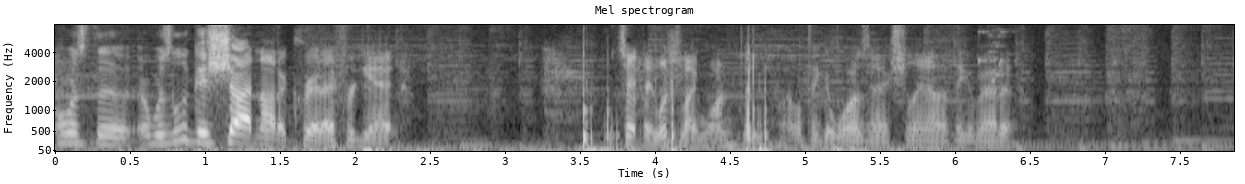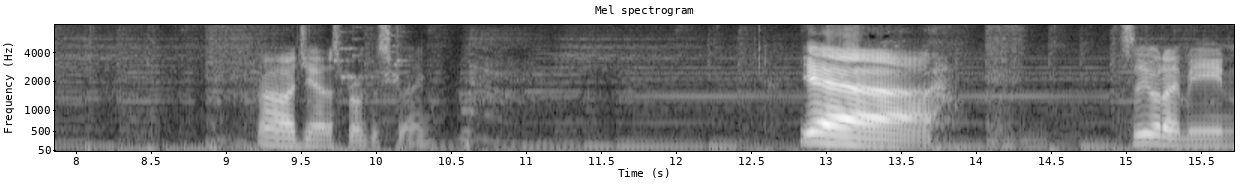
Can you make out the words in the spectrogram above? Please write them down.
Or was the or was Lucca's shot not a crit? I forget. Certainly looked like one, but I don't think it was actually. Now that I think about it. Oh, Janus broke the string. Yeah. See what I mean?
